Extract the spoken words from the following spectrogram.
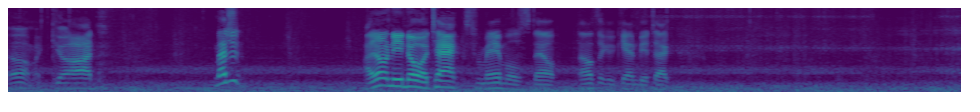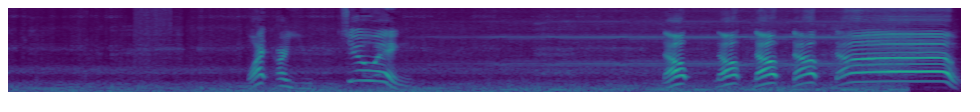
Oh my god. Imagine... I don't need no attacks from animals now. I don't think it can be attacked. What are you doing? Nope, nope, nope, nope, no!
